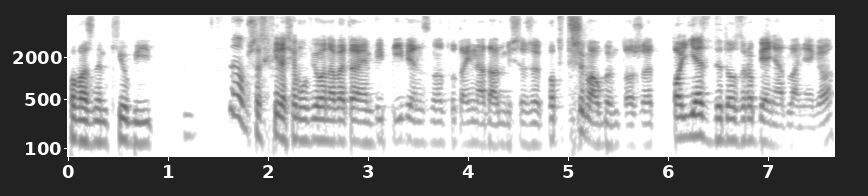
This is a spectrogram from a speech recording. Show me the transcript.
poważnym QB no, przez chwilę się mówiło nawet o MVP, więc no tutaj nadal myślę, że podtrzymałbym to, że to jest do zrobienia dla niego.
